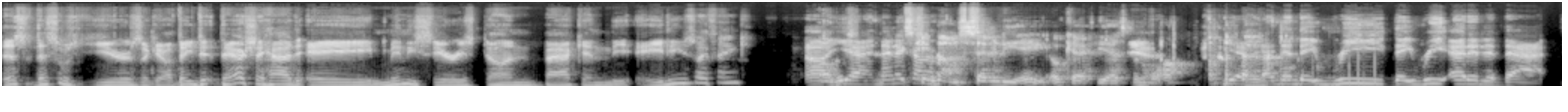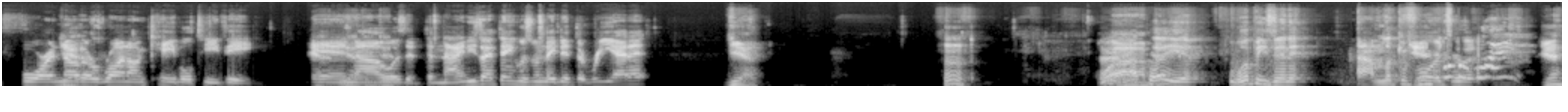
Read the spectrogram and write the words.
This this was years ago. They did. They actually had a mini series done back in the eighties, I think. Uh, Oh, yeah, and then it came of out in '78. Okay, yeah, it's been Yeah. a while. yeah, and then they re they re-edited that for another run on cable TV. Yeah, And yeah, uh, was it the '90s? I think was when they did the re-edit. yeah. Well, Uh, I'll but- tell you, Whoopi's in it. I'm looking Yeah. forward to it. What? Yeah,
